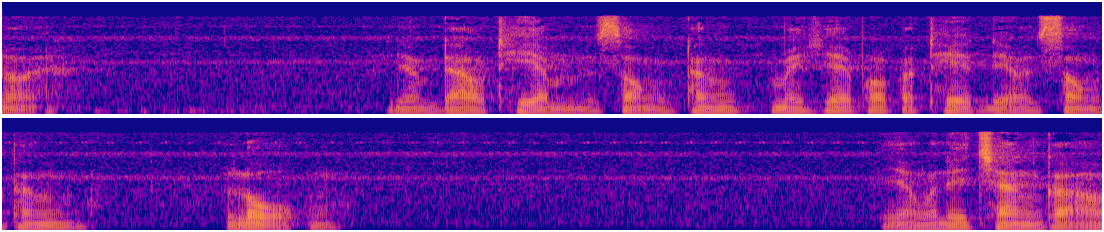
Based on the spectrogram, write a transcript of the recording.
หน่อย อย่างดาวเทียมส่องทั้งไม่ใช่พอประเทศเดียวส่องทั้งโลก อย่างวันนี้ช่างก็เอา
